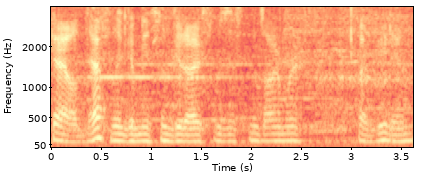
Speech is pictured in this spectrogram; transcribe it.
guy will definitely give me some good ice resistance armor if I beat him.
